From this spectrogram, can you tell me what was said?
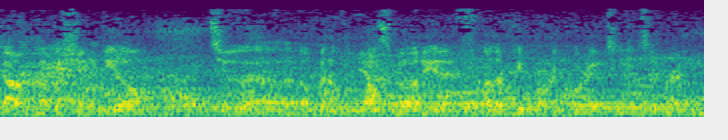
Got a publishing deal to uh, open up the possibility of other people recording tunes I've written.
